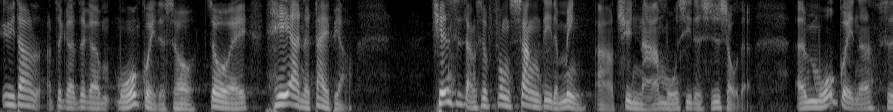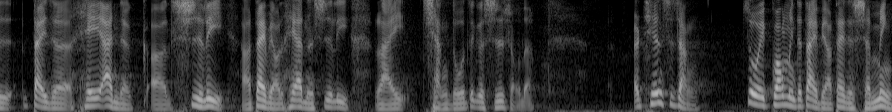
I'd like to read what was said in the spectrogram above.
遇到这个这个魔鬼的时候，作为黑暗的代表，天使长是奉上帝的命啊，去拿摩西的尸首的。而魔鬼呢，是带着黑暗的呃势力啊，代表黑暗的势力来抢夺这个尸首的。而天使长。作为光明的代表，带着神命，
